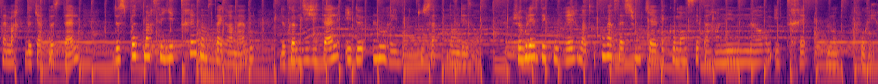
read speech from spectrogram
sa marque de carte postale, de spots marseillais très instagrammables, de com digital et de louride, tout ça dans le désordre. Je vous laisse découvrir notre conversation qui avait commencé par un énorme et très long fou rire.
